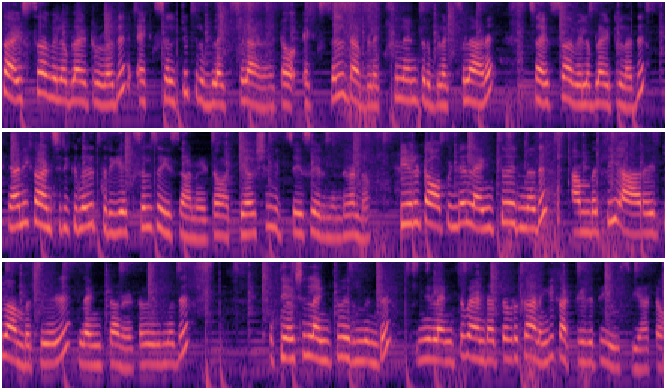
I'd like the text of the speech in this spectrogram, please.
സൈസ് അവൈലബിൾ ആയിട്ടുള്ളത് എക്സൽ ടു ത്രിബിൾ ആണ് കേട്ടോ. XL double XL and triple ആണ് സൈസ് അവൈലബിൾ ആയിട്ടുള്ളത്. ഞാൻ ഈ കാണിച്ചിരിക്കുന്നത് ത്രീ എക്സൽ സൈസ് ആണ് കേട്ടോ. അത്യാവശ്യം വിത്ത് സൈസ് വരുന്നുണ്ട് കണ്ടോ. ഈ ഒരു ടോപ്പിന്റെ ലെങ്ത് വരുന്നത് അമ്പത്തി ആറ് ടു അമ്പത്തി ഏഴ് ലെങ്ത് ആണ് കേട്ടോ വരുന്നത്. അത്യാവശ്യം ലെങ്ത് വരുന്നുണ്ട്. ഇനി ലെങ്ത് വേണ്ടാത്തവർക്കാണെങ്കിൽ കട്ട് ചെയ്തിട്ട് യൂസ് ചെയ്യാം കേട്ടോ.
